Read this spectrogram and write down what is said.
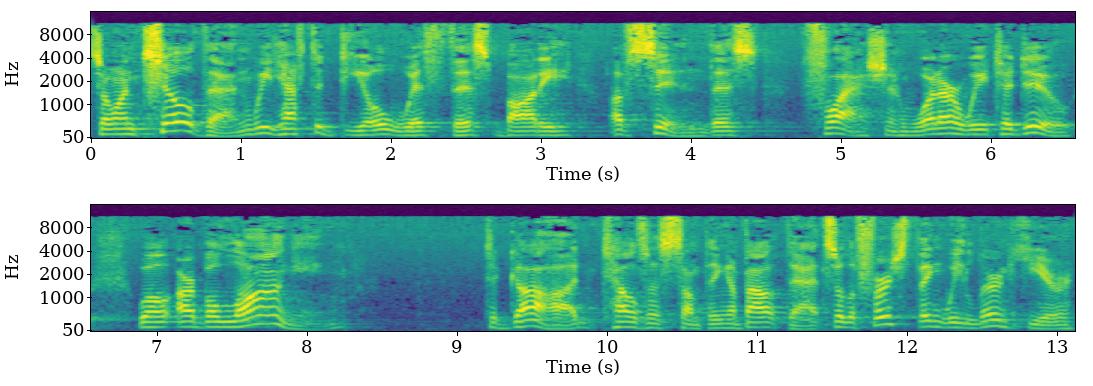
So until then, we have to deal with this body of sin, this flesh. And what are we to do? Well, our belonging to God tells us something about that. So the first thing we learn here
